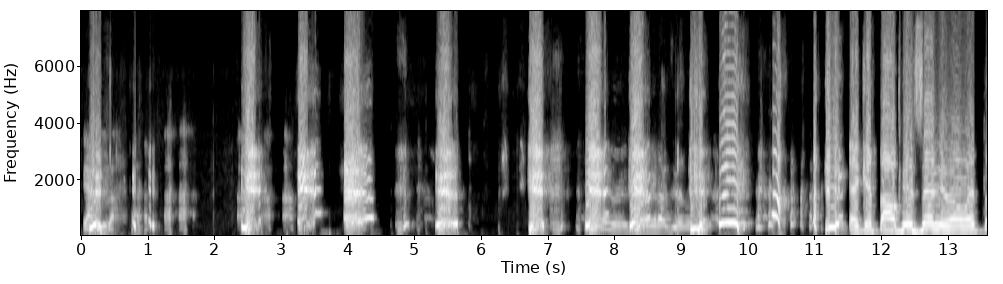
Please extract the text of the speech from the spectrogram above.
te ayuda. es que estaba bien serio de momento,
